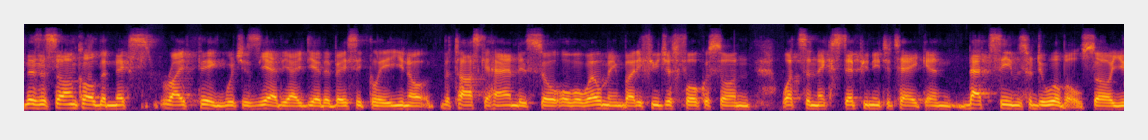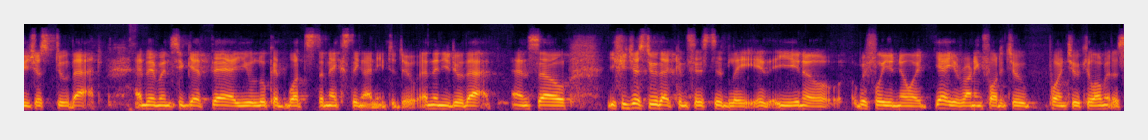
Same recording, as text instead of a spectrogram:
there's a song called The Next Right Thing, which is, yeah, the idea that basically, you know, the task at hand is so overwhelming, but if you just focus on what's the next step you need to take, and that seems doable, so you just do that. And then once you get there, you look at what's the next thing I need to do, and then you do that. And so if you just do that consistently, it, you know, before you know it, yeah, you're running 42.2 kilometers.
